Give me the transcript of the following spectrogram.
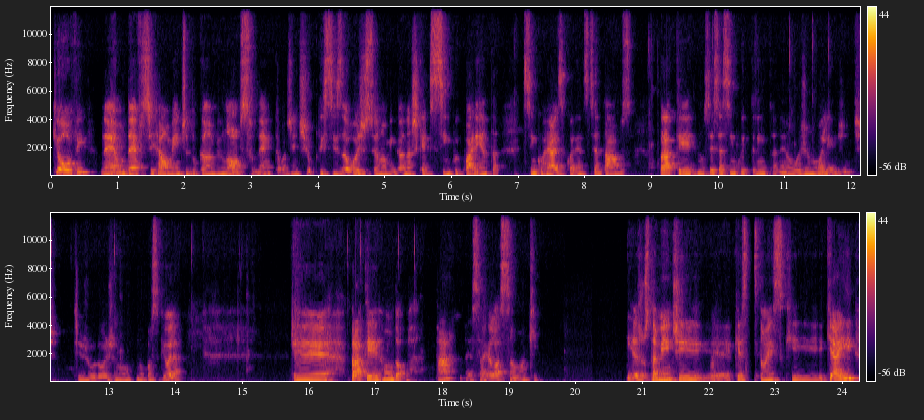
que houve né, um déficit realmente do câmbio nosso, né? Então, a gente precisa hoje, se eu não me engano, acho que é de R$ 5,40, R$ 5,40 para ter, não sei se é 5,30, né? Hoje eu não olhei, gente. Te juro, hoje eu não, não consegui olhar. É, para ter um dólar, tá? Essa relação aqui. E é justamente é, questões que, que aí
